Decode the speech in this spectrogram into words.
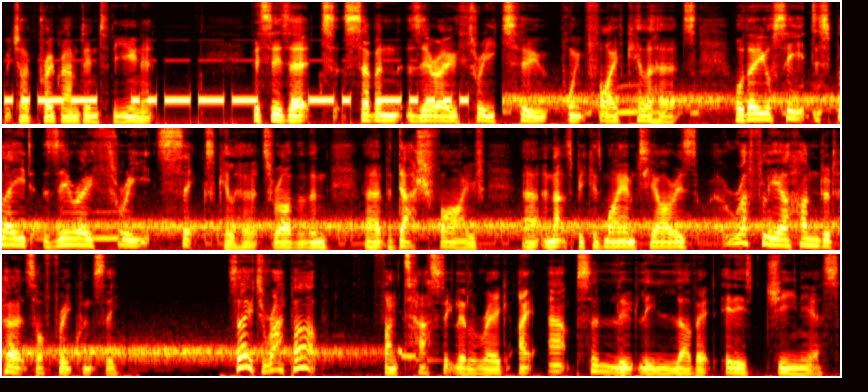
which I've programmed into the unit. This is at 7032.5 kilohertz, although you'll see it displayed 036 kilohertz rather than uh, the dash 5, uh, and that's because my MTR is roughly 100 hertz off frequency. So to wrap up, fantastic little rig. I absolutely love it. It is genius.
